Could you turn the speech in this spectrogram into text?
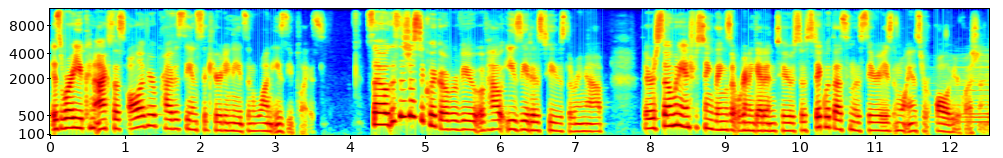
is where you can access all of your privacy and security needs in one easy place. So this is just a quick overview of how easy it is to use the Ring app. There are so many interesting things that we're going to get into, so stick with us in this series and we'll answer all of your questions.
